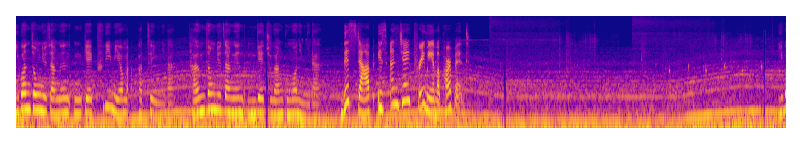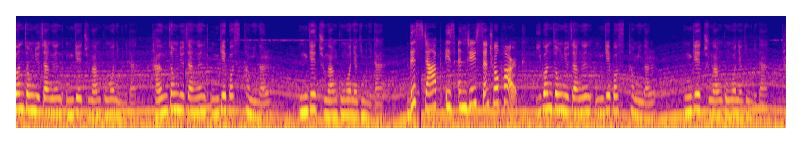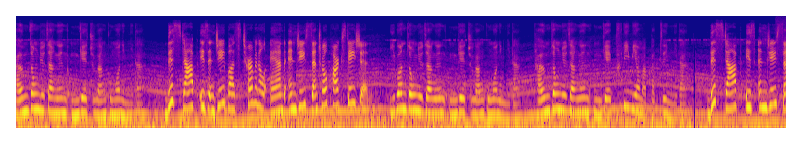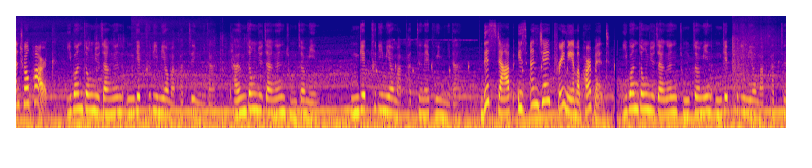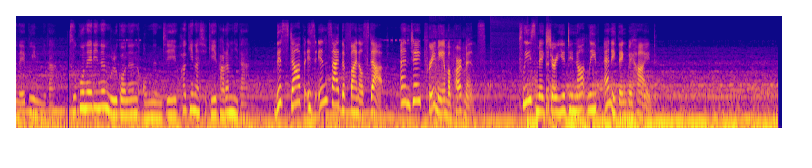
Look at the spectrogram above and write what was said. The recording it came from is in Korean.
이번 정류장은 웅계 프리미엄 아파트입니다. 다음 정류장은 웅계 중앙공원입니다. This stop is Unjay Premium Apartment. 이번 정류장은 웅계 중앙공원입니다. 다음 정류장은 웅계 버스터미널, 웅계 중앙공원역입니다. This stop is Unjay Central Park. 이번 정류장은 웅계 버스터미널, 웅계 중앙공원역입니다. 다음 정류장은 웅계 중앙공원입니다. This stop is Unjay Bus Terminal and Unjay Central Park Station. 이번 정류장은 웅계 중앙공원입니다. 다음 정류장은 웅계 프리미엄 아파트입니다. This stop is Unjay Central Park. 이번 정류장은 웅계 프리미엄 아파트입니다. 다음 정류장은 종점인 웅계 프리미엄 아파트 내부입니다. This stop is Unjay Premium Apartment. 이번 정류장은 종점인 웅계 프리미엄 아파트 내부입니다. 두고 내리는 물건은 없는지 확인하시기 바랍니다. This stop is inside the final stop, Unjay Premium Apartments. Please make sure you do not leave anything behind.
